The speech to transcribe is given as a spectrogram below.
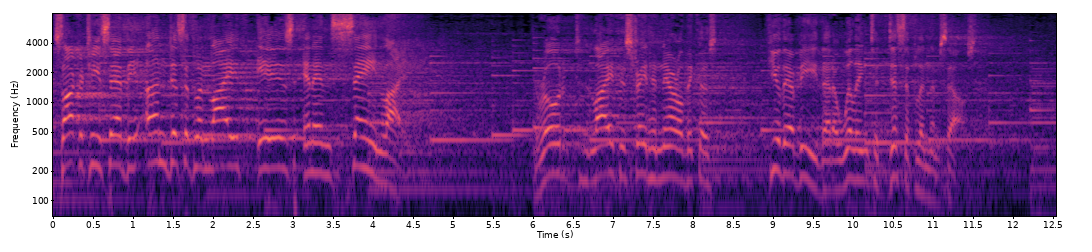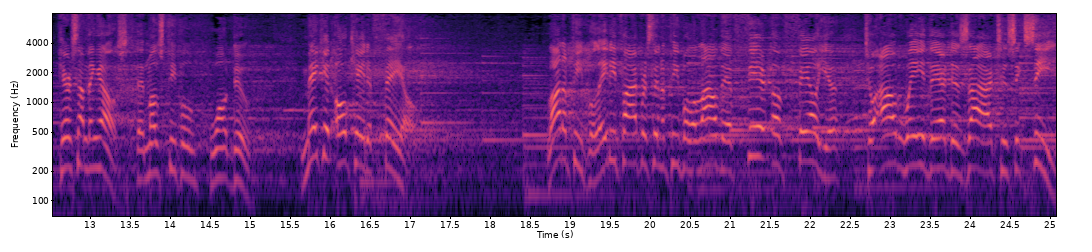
Socrates said the undisciplined life is an insane life. The road to life is straight and narrow because few there be that are willing to discipline themselves. Here's something else that most people won't do Make it okay to fail. A lot of people, 85% of people, allow their fear of failure to outweigh their desire to succeed.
